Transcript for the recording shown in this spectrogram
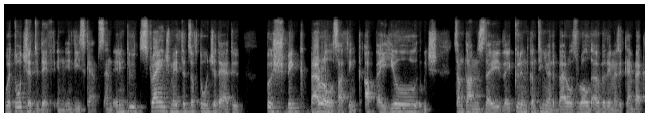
were tortured to death in, in these camps. And it includes strange methods of torture. They had to push big barrels, I think, up a hill, which sometimes they, they couldn't continue, and the barrels rolled over them as it came back.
